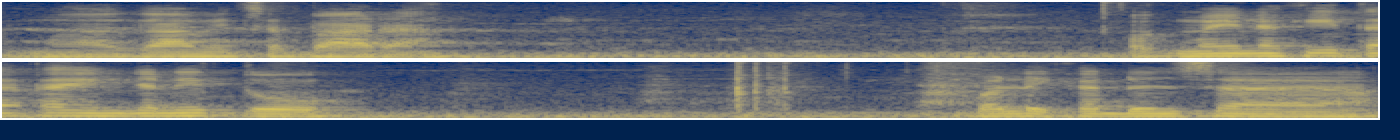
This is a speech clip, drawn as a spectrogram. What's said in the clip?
mga gamit sa barang. Pag may nakita kayong ganito, balik ka dun sa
